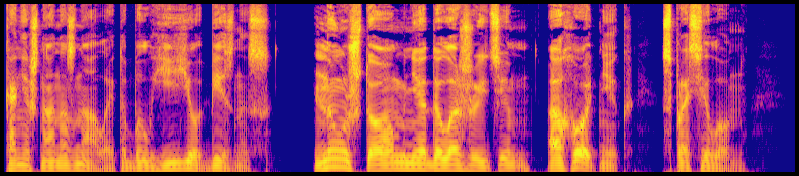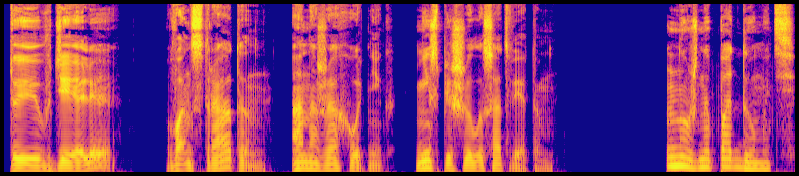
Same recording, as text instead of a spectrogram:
Конечно, она знала, это был ее бизнес. «Ну что мне доложите, охотник?» — спросил он. «Ты в деле?» Ван Стратон, она же охотник, не спешила с ответом. «Нужно подумать»,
